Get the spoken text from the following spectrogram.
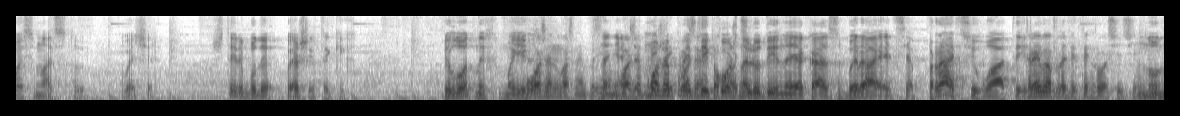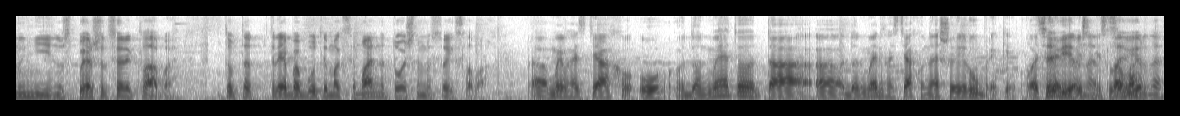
18 вечора. Чотири буде перших таких пілотних моїх кожен можна прийти. занять. Може Може прийти, прийти хто кожна хоче. людина, яка збирається працювати. Треба платити гроші чи ні? Ну ні, ну спершу це реклама. Тобто треба бути максимально точним у своїх словах. Е, Ми в гостях у Донмету та е, Донмет в гостях у нашої рубрики. Оце Це вірно, точні це вірно.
